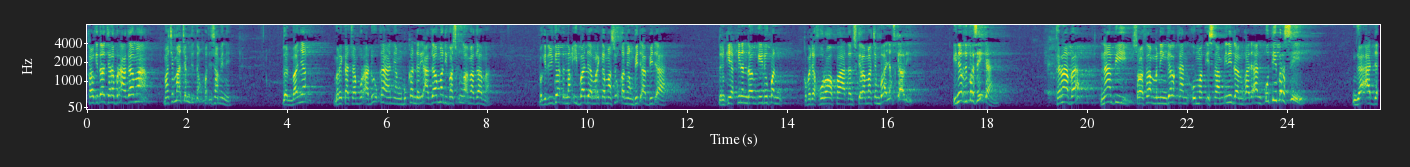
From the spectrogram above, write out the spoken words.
kalau kita cara beragama macam-macam di umat Islam ini. Dan banyak mereka campur adukan yang bukan dari agama dimasukkan ke agama. Begitu juga tentang ibadah mereka masukkan yang bid'ah-bid'ah. Dan keyakinan dalam kehidupan kepada khurafat dan segala macam banyak sekali. Ini harus dibersihkan. Karena apa? Nabi SAW meninggalkan umat Islam ini dalam keadaan putih bersih. Nggak ada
